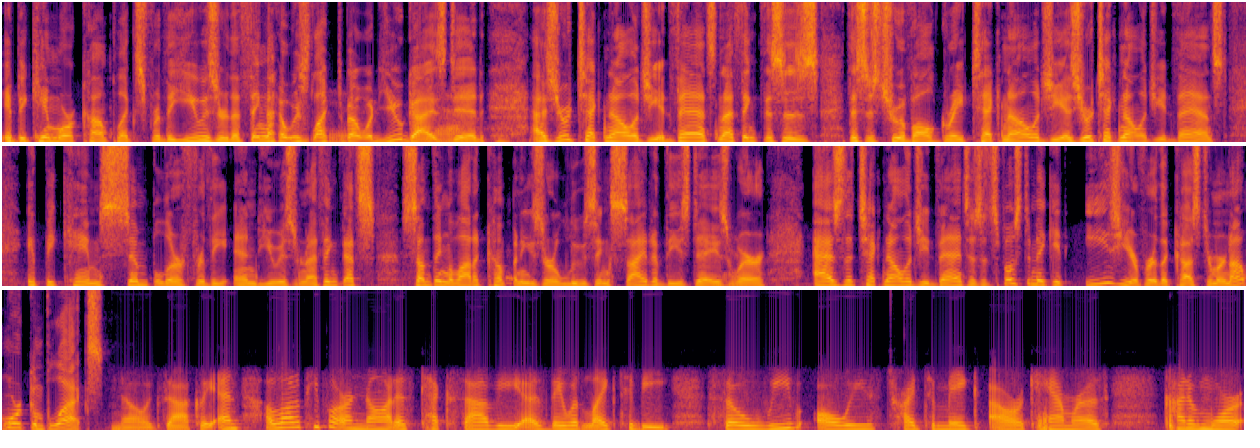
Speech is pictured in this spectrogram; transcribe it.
it became more complex for the user. The thing I always liked about what you guys yeah. did, as your technology advanced, and I think this is this is true of all great technology, as your technology advanced, it became simpler for the end user. And I think that's something a lot of companies are losing sight of these days, where as the technology advances, it's supposed to make it easier for the customer, not more complex. No, exactly. And a lot of people are not as tech savvy as they would like to be. So we've always tried to make our cameras kind of more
